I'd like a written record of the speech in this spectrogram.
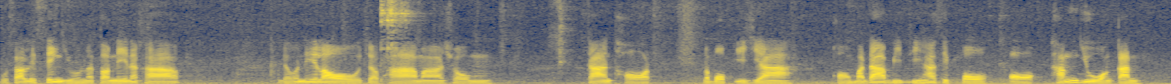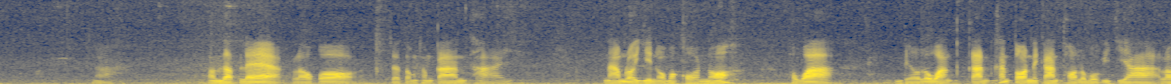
บูซ่า a ิ i ิ g อยู่นะตอนนี้นะครับ เดี๋ยววันนี้เราจะพามาชมการถอดระบบ EGR ของ Mazda BT 50 Pro ออกทั้งยวงกันนะลำดับแรกเราก็จะต้องทำการถ่ายน้ำรอยเย็นออกมาก่อนเนาะเพราะว่าเดี๋ยวระหว่างการขั้นตอนในการถอดระบบ EGR เรา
